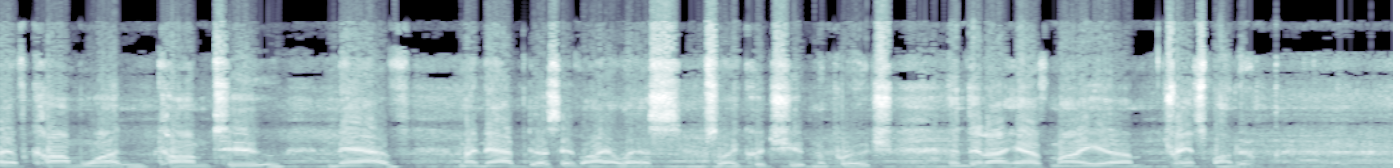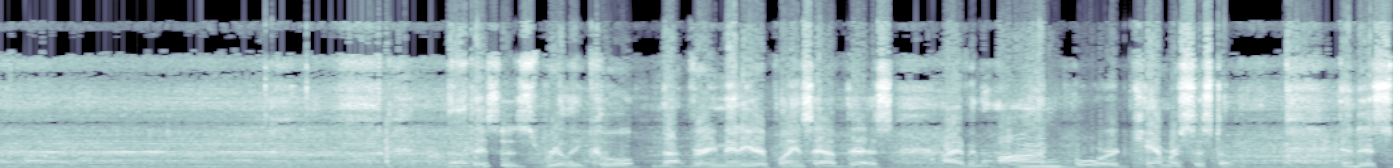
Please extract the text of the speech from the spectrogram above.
I have COM 1, COM 2, NAV. My NAV does have ILS, so I could shoot an approach. And then I have my um, transponder. Now this is really cool. Not very many airplanes have this. I have an onboard camera system. And this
